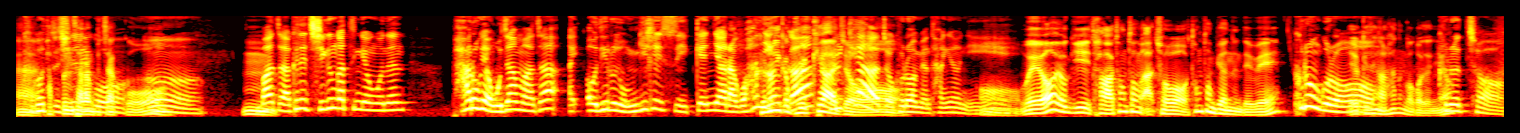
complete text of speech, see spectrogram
예, 그것도 바쁜 실례고. 사람 붙잡고 어. 음. 맞아. 근데 지금 같은 경우는 바로 그냥 오자마자 아, 어디로 옮기실 수 있겠냐라고 하니까 그러니까 불쾌하죠. 불쾌하죠. 그러면 당연히 어, 왜요? 여기 다 텅텅 아, 저 텅텅 비었는데 왜? 그런 그럼 이렇게 생각을 하는 거거든요. 그렇죠.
